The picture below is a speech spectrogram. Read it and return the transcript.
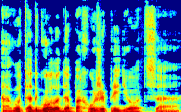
А вот от голода, похоже, придется.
